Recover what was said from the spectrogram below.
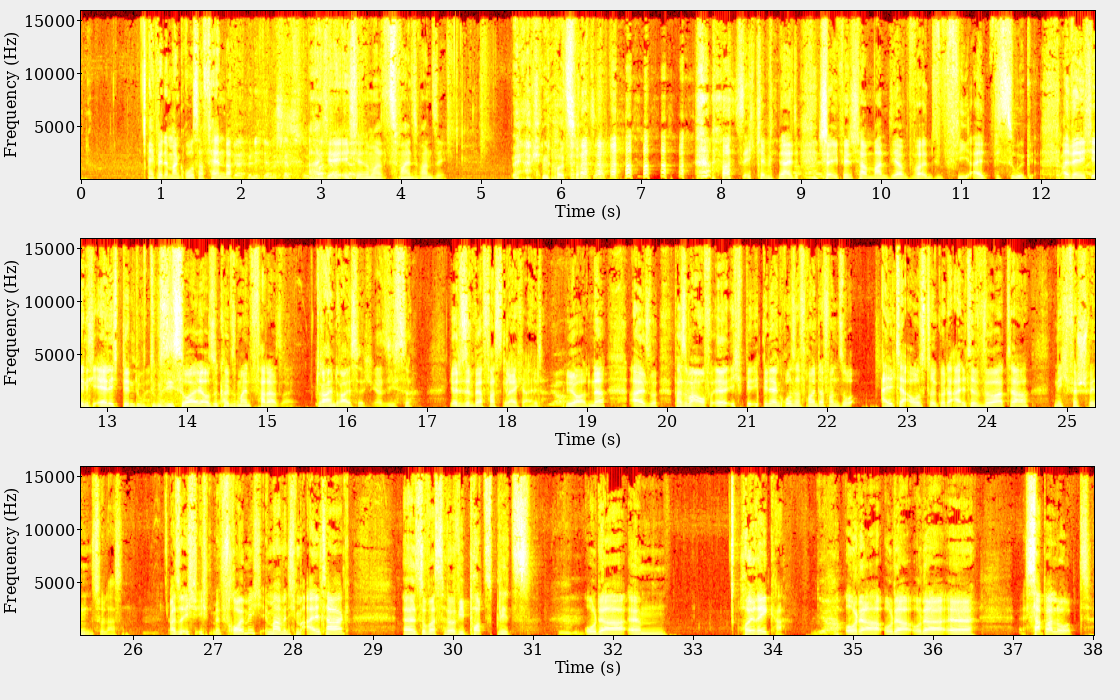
Ich bin immer ein großer Fan da. Wie alt bin ich denn? Was schätzt du? Ah, ich, ich, ich Nummer 22. ja, genau, 20. Was? Ich, kenn mich halt, ich bin charmant. Ja, wie alt bist du? Also wenn ich dir nicht ehrlich bin, du, du siehst so alt aus, du könntest mein Vater sein. 33. Ja, siehst du. Ja, da sind wir fast gleich alt. Ja, ne? Also, pass mal auf. äh, Ich bin, ich bin ja ein großer Freund davon, so alte Ausdrücke oder alte Wörter nicht verschwinden zu lassen. Also ich, ich freue mich immer, wenn ich im Alltag äh, sowas höre wie Potzblitz oder ähm, Heureka oder oder oder äh, Sapperlot.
